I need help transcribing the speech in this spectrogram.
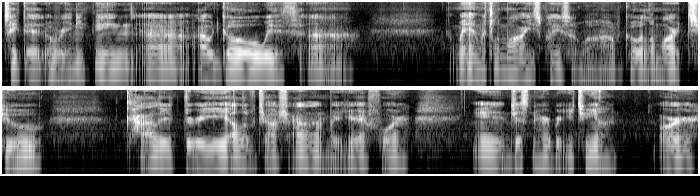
take that over anything. Uh, I would go with, uh, man, with Lamar, he's playing so well. I would go with Lamar 2, Kyler 3. I love Josh Allen, but you're at 4. And Justin Herbert, you're too young. Or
